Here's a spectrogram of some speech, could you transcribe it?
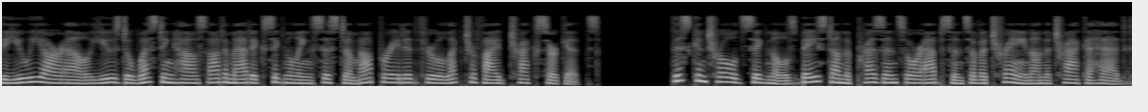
The UERL used a Westinghouse automatic signaling system operated through electrified track circuits. This controlled signals based on the presence or absence of a train on the track ahead.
